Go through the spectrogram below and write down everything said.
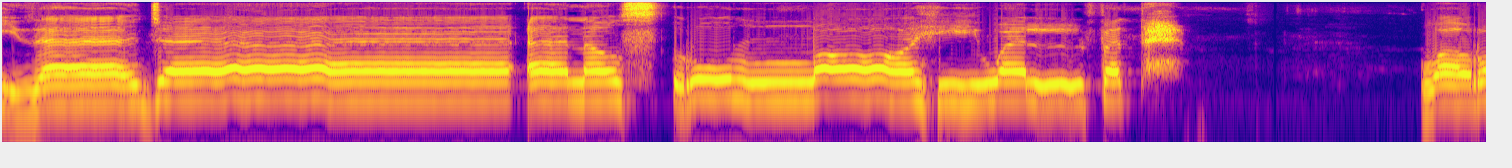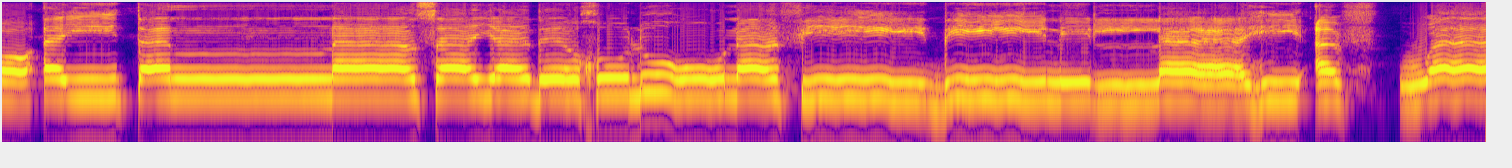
ইজা জা نصر الله والفتح. ورأيت الناس يدخلون في دين الله أفواجا.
